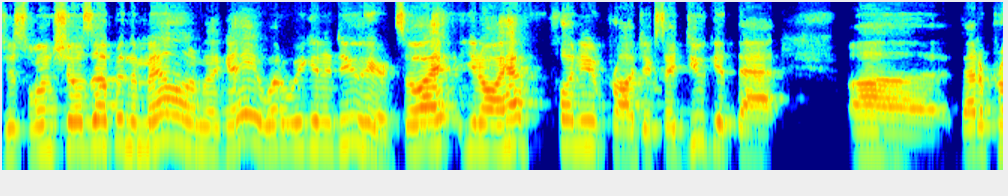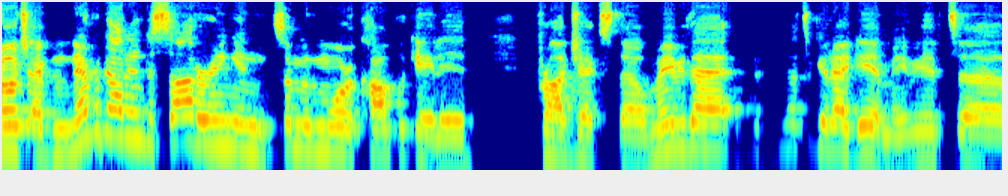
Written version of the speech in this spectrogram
just one shows up in the mail, and I'm like, hey, what are we gonna do here? So I, you know, I have plenty of projects. I do get that uh, that approach. I've never got into soldering in some of the more complicated projects, though. Maybe that that's a good idea. Maybe it's a,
